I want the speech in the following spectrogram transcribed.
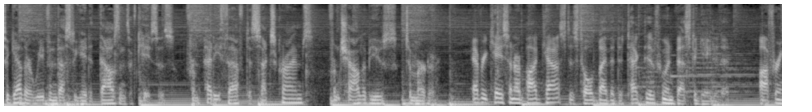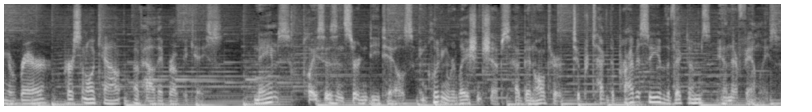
Together, we've investigated thousands of cases, from petty theft to sex crimes, from child abuse to murder. Every case in our podcast is told by the detective who investigated it, offering a rare, personal account of how they broke the case. Names, places, and certain details, including relationships, have been altered to protect the privacy of the victims and their families.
